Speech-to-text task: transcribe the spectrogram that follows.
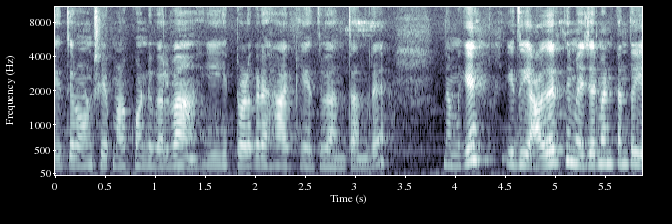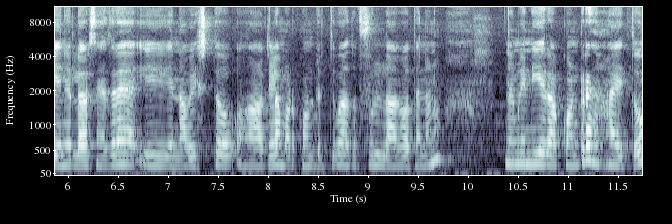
ರೀತಿ ರೌಂಡ್ ಶೇಪ್ ಮಾಡ್ಕೊಂಡಿವಲ್ವಾ? ಈ ಹಿಟ್ಟೊಳಗಡೆ ಹಾಕಿದ್ವಿ ಅಂತಂದರೆ ನಮಗೆ ಇದು ಯಾವುದೇ ರೀತಿ ಮೆಜರ್ಮೆಂಟ್ ಅಂತೂ ಏನಿಲ್ಲ. ಸ್ನೇಹಿತರೆ, ಈ ನಾವು ಎಷ್ಟು ಅಗಲ ಮಾಡ್ಕೊಂಡಿರ್ತೀವೋ ಅದು ಫುಲ್ ಆಗೋ ತನಕ ನಮಗೆ ನೀರು ಹಾಕ್ಕೊಂಡ್ರೆ ಆಯಿತು.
